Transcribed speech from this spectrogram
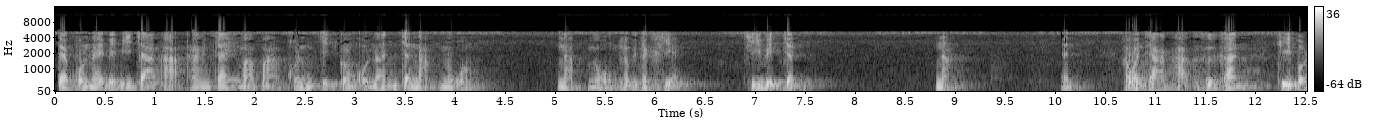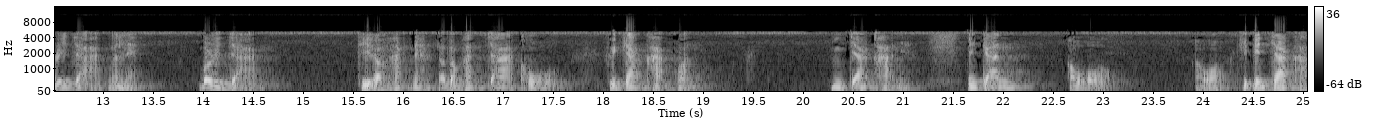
แต่คนไหนไม่มีจาคะทางใจมากๆ คนจิตของคนนั้นจะหนักหน่วง หนักหน่วงแล้วก็จะเครียด ชีวิตจะหนักคำว่าจาคะก็คือการที่บริจาคนั่นแหละ บริจาคที่เราหัดเนี่ย เราต้องหัดจาโค คือจาคะก่อนจาคะเนี่ย เป็นการเอาออก เอาออกที่เป็นจาคะ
